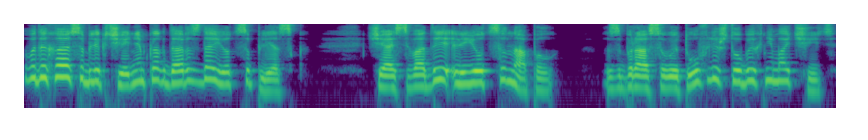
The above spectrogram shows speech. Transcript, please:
Выдыхаю с облегчением, когда раздается плеск. Часть воды льется на пол. Сбрасываю туфли, чтобы их не мочить.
